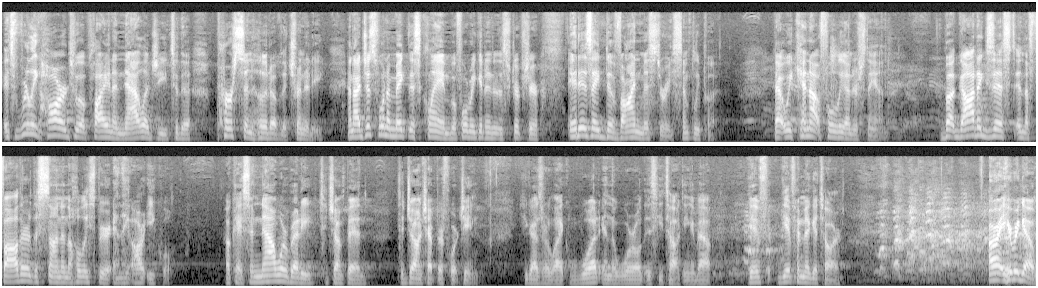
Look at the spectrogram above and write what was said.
it's really hard to apply an analogy to the personhood of the Trinity. And I just want to make this claim before we get into the scripture. It is a divine mystery, simply put, that we cannot fully understand. But God exists in the Father, the Son, and the Holy Spirit, and they are equal. Okay, so now we're ready to jump in to John chapter 14. You guys are like, what in the world is he talking about? Give, give him a guitar. All right, here we go.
